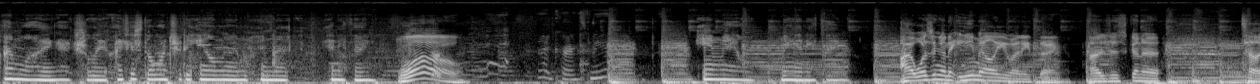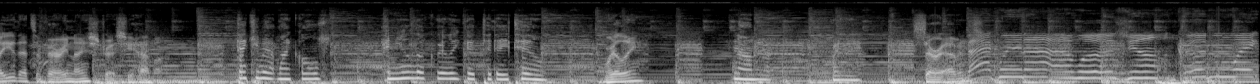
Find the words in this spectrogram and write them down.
I'm lying, actually. I just don't want you to email me email anything. Whoa. That cracks me up. Email me anything. I wasn't going to email you anything. I was just going to tell you that's a very nice dress you have on. Thank you, Matt Michaels. And you look really good today, too. Really? No, not really. Sara Evans? Back when I was young, couldn't wait.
